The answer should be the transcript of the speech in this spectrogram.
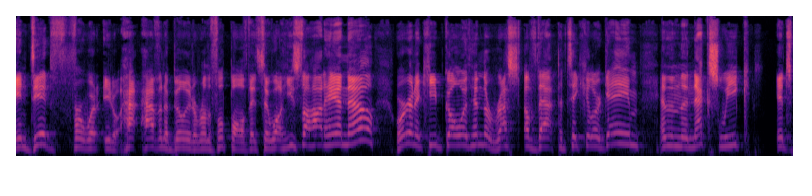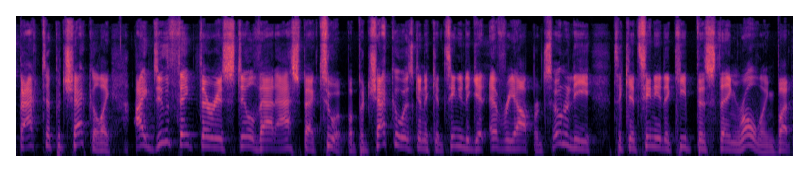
and did for what, you know, ha- have an ability to run the football. If they say, well, he's the hot hand now, we're going to keep going with him the rest of that particular game. And then the next week, it's back to Pacheco. Like, I do think there is still that aspect to it, but Pacheco is going to continue to get every opportunity to continue to keep this thing rolling. But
